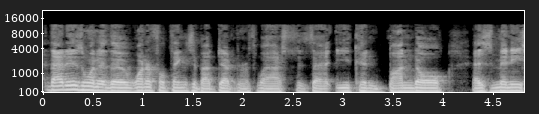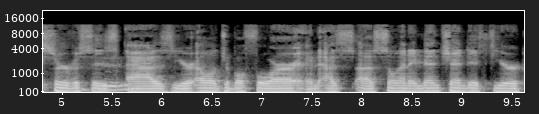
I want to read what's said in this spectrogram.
That is one of the wonderful things about Dev Northwest is that you can bundle as many services mm-hmm. as you're eligible for. And as uh, Zelene mentioned, if you're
